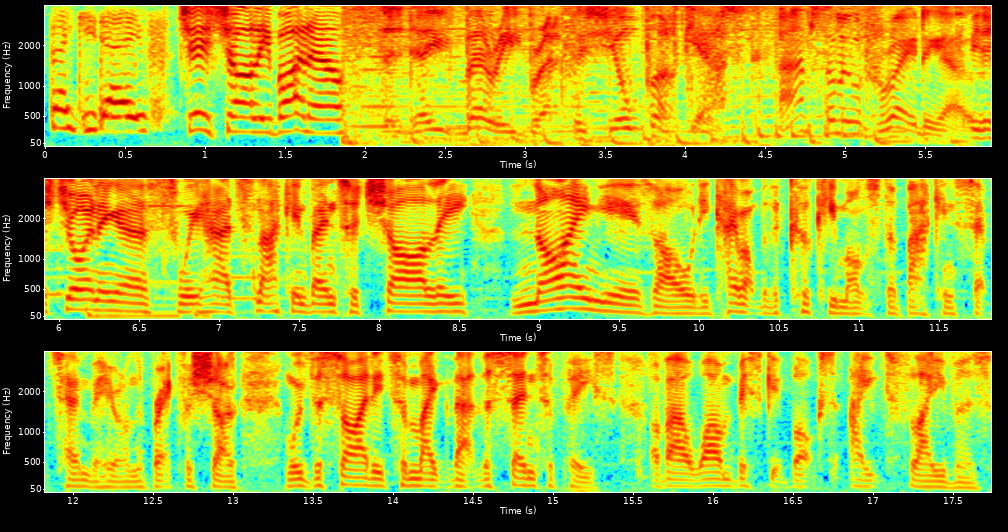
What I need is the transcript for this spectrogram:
Thank you, Dave. Cheers, Charlie. Bye now. The Dave Berry Breakfast Show Podcast. Absolute Radio. If you're just joining us, we had snack inventor Charlie, nine years old. He came up with the Cookie Monster back in September here on The Breakfast Show. And we've decided to make that the centrepiece of our one biscuit box, eight flavours.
